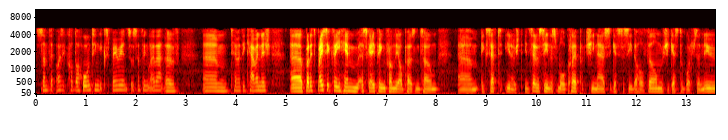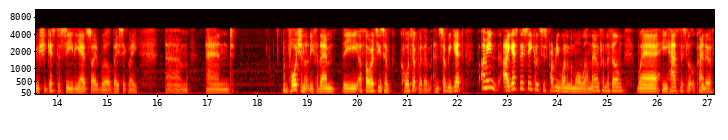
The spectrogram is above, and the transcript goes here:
something was it called the haunting experience or something like that of um, Timothy Cavendish. Uh, but it's basically him escaping from the old person's home. Um, except you know instead of seeing a small clip, she now gets to see the whole film. She gets to watch the news. She gets to see the outside world basically. Um, and unfortunately for them, the authorities have caught up with them, and so we get. I mean, I guess this sequence is probably one of the more well known from the film, where he has this little kind of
